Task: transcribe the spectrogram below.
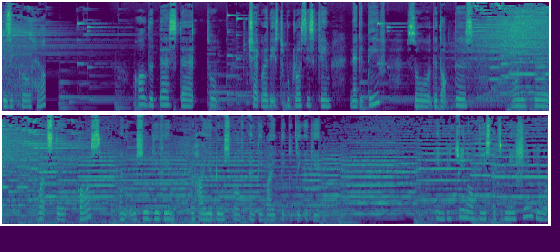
physical health, all the tests that took to check whether it's tuberculosis came negative. So the doctors monitor what's the cause and also give him a higher dose of antibiotic to take again. In between of this examination, he was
